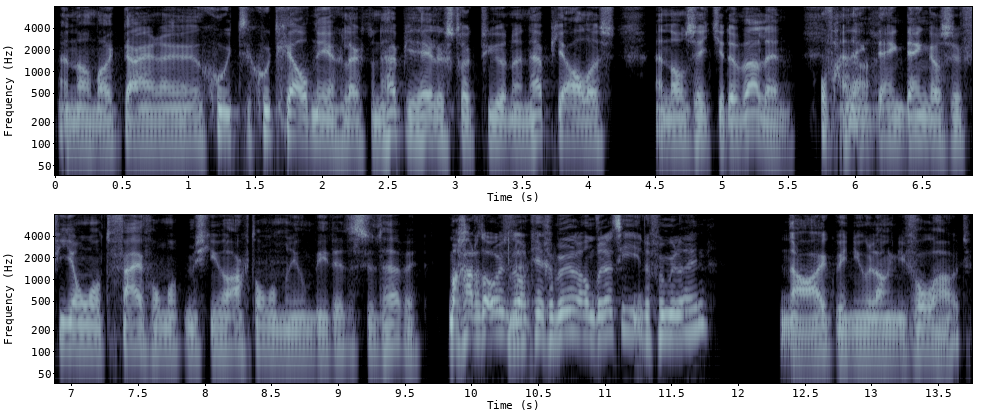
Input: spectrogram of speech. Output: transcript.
En dan had ik daar eh, goed, goed geld neergelegd. Dan heb je de hele structuur, dan heb je alles. En dan zit je er wel in. Of en ik denk, denk als ze 400, 500, misschien wel 800 miljoen bieden, dat ze het hebben. Maar gaat het ooit wel een keer gebeuren, Andretti, in de Formule 1? Nou, ik weet niet hoe lang die volhoudt.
